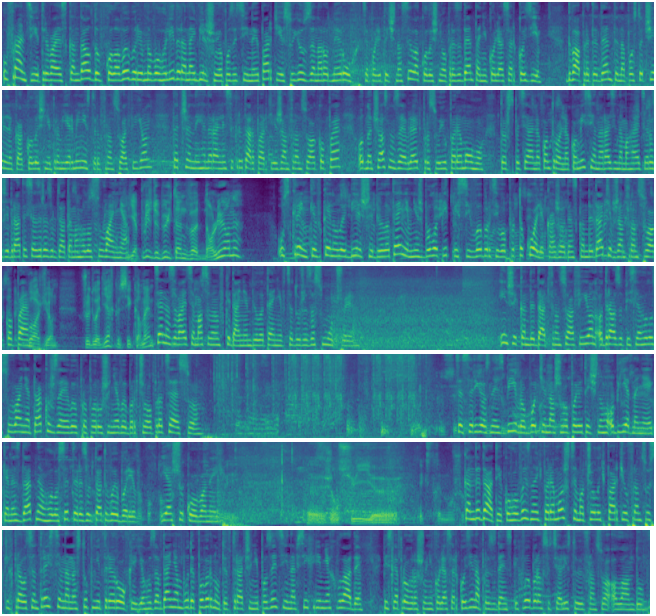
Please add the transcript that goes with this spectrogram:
У Франції триває скандал довкола виборів нового лідера найбільшої опозиційної партії Союз за народний рух. Це політична сила колишнього президента Ніколя Саркозі. Два претенденти на пост очільника – колишній прем'єр-міністр Франсуа Фійон та чинний генеральний секретар партії Жан-Франсуа Копе одночасно заявляють про свою перемогу. Тож спеціальна контрольна комісія наразі намагається розібратися з результатами голосування. У скриньки вкинули більше бюлетенів, ніж було підписів виборців у протоколі, каже один з кандидатів Копе. C'est quand même Це називається масовим вкиданням бюлетенів. Це дуже засмучує. Інший кандидат Франсуа Фійон одразу після голосування також заявив про порушення виборчого процесу. Це серйозний збій в роботі нашого політичного об'єднання, яке не здатне оголосити результат виборів. Я шокований. Кандидат, якого визнають переможцем, очолить партію французьких правоцентристів на наступні три роки. Його завданням буде повернути втрачені позиції на всіх рівнях влади після програшу Ніколя Саркозі на президентських виборах соціалістою Франсуа Оланду.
